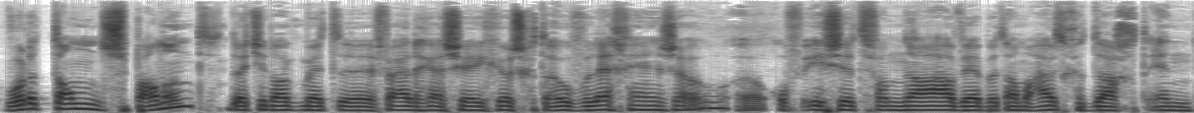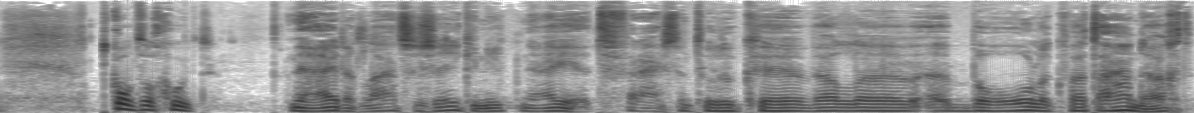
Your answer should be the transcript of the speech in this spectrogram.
Wordt het dan spannend dat je dan ook met de veiligheidsregio's gaat overleggen en zo? Uh, of is het van, nou, we hebben het allemaal uitgedacht en het komt wel goed? Nee, dat laatste zeker niet. Nee, het vereist natuurlijk uh, wel behoorlijk wat aandacht.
